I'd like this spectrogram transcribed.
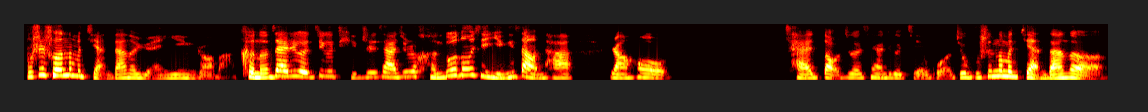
不是说那么简单的原因，你知道吧？可能在这个这个体制下，就是很多东西影响她，然后。才导致了现在这个结果，就不是那么简单的。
